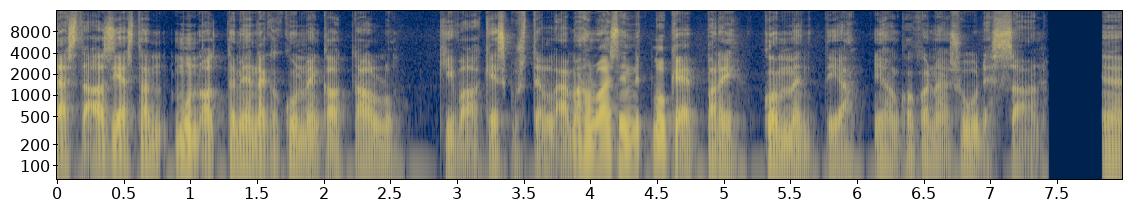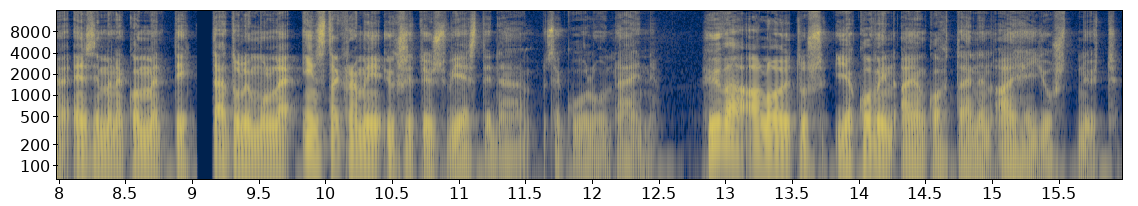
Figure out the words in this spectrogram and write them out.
tästä asiasta on mun ottamien näkökulmien kautta ollut kivaa keskustella. Ja mä haluaisin nyt lukea pari kommenttia ihan kokonaisuudessaan. Ensimmäinen kommentti, tämä tuli mulle Instagramiin yksityisviestinä, se kuuluu näin. Hyvä aloitus ja kovin ajankohtainen aihe just nyt.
